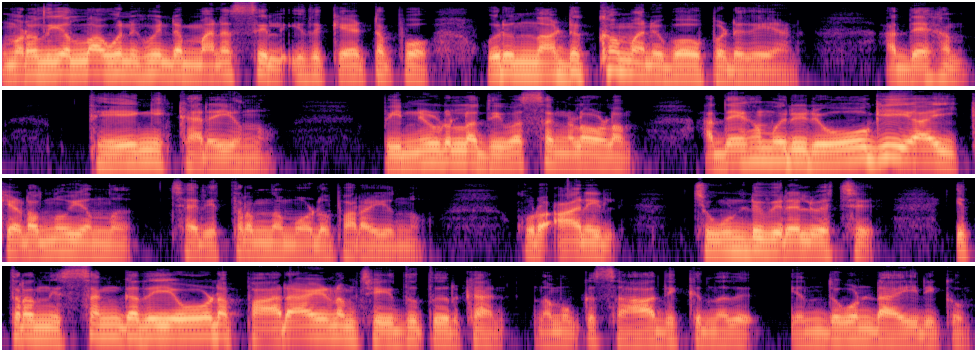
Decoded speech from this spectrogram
ഉമർ അലി അള്ളാഹുനുഹുവിന്റെ മനസ്സിൽ ഇത് കേട്ടപ്പോൾ ഒരു നടുക്കം അനുഭവപ്പെടുകയാണ്. അദ്ദേഹം തേങ്ങിക്കരയുന്നു. പിന്നീടുള്ള ദിവസങ്ങളോളം അദ്ദേഹം ഒരു രോഗിയായി കിടന്നു എന്ന് ചരിത്രം നമ്മോട് പറയുന്നു. ഖുർആാനിൽ ചൂണ്ടുവിരൽ വെച്ച് ഇത്ര നിസ്സംഗതയോടെ പാരായണം ചെയ്തു തീർക്കാൻ നമുക്ക് സാധിക്കുന്നത് എന്തുകൊണ്ടായിരിക്കും?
